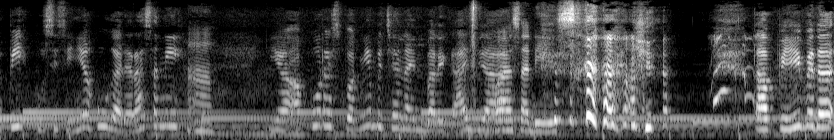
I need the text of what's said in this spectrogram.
Tapi posisinya aku gak ada rasa nih. Uh ya aku responnya bercandain balik aja. Wah sadis. Iya. tapi beda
